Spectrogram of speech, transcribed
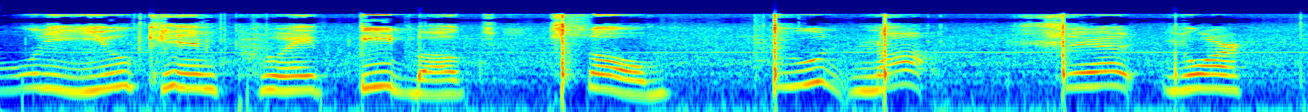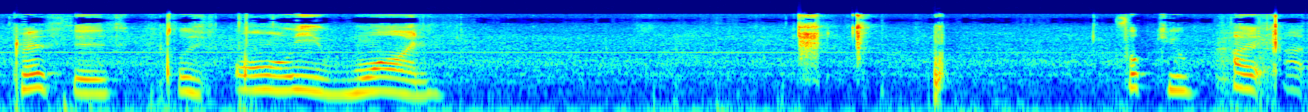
Only you can play V-Bucks, so do not share your presses with only one. Fuck you. I, I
